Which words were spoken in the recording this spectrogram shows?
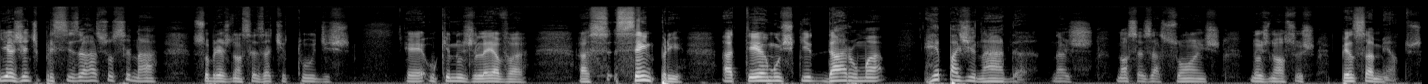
e a gente precisa raciocinar sobre as nossas atitudes. É, o que nos leva a, sempre a termos que dar uma repaginada nas nossas ações, nos nossos pensamentos.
